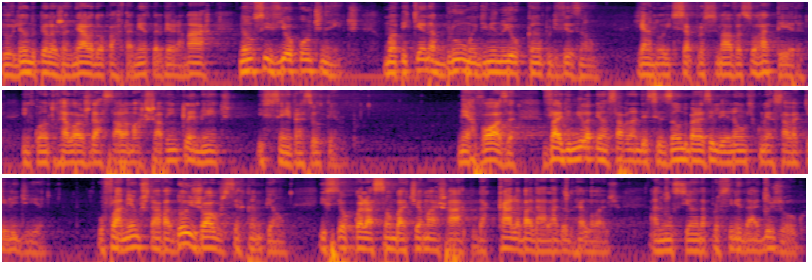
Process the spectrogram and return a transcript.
e olhando pela janela do apartamento da beira-mar, não se via o continente. Uma pequena bruma diminuía o campo de visão. e a noite se aproximava sorrateira, enquanto o relógio da sala marchava inclemente e sempre a seu tempo. Nervosa, Vladimila pensava na decisão do Brasileirão que começava aquele dia. O Flamengo estava a dois jogos de ser campeão e seu coração batia mais rápido a cada badalada do relógio, anunciando a proximidade do jogo.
